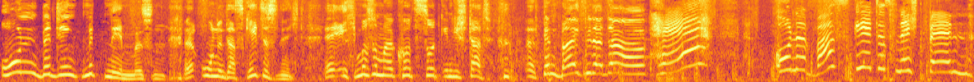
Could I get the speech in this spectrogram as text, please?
unbedingt mitnehmen müssen. Äh, ohne das geht es nicht. Äh, ich muss mal kurz zurück in die Stadt. Äh, bin bald wieder da. Hä? Ohne was geht es nicht, Ben?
